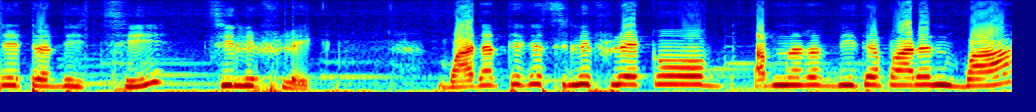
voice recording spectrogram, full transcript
যেটা দিচ্ছি চিলি ফ্লেক। বাজার থেকে স্লিপ ফ্লেকও আপনারা দিতে পারেন বা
